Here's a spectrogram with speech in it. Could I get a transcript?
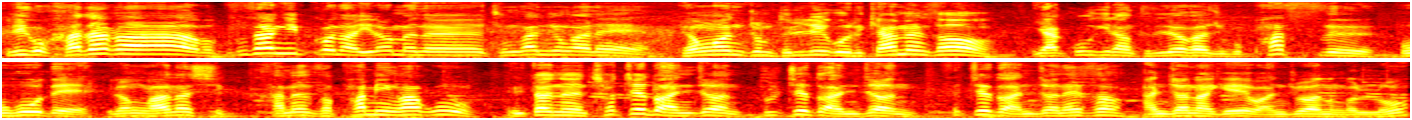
그리고 가다가 뭐 부상 입거나 이러면은 중간 중간에 병원 좀 들리고 이렇게 하면서 약국이랑 들려가지고 파스, 보호대 이런 거 하나씩 가면서 파밍하고 일단은 첫째도 안전, 둘째도 안전, 셋째도 안전해서 안전하게 완주하는 걸로.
